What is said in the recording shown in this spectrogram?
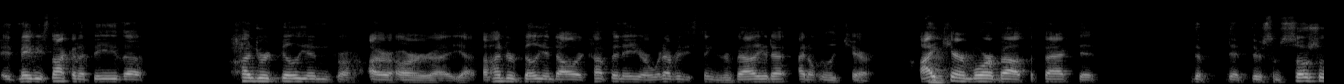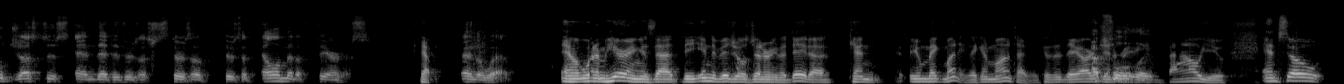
it, maybe it's not going to be the hundred billion or, or, or uh, yeah, the hundred billion dollar company or whatever these things are valued at. I don't really care. I mm-hmm. care more about the fact that the, that there's some social justice and that there's a there's a there's an element of fairness. Yep. In the web. And what I'm hearing is that the individuals generating the data can you know, make money. They can monetize it because they are Absolutely. generating value. And so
